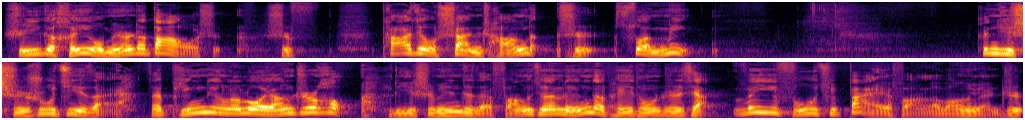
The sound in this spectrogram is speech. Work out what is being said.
是一个很有名的道士，是，他就擅长的是算命。根据史书记载啊，在平定了洛阳之后，李世民就在房玄龄的陪同之下，微服去拜访了王远之。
